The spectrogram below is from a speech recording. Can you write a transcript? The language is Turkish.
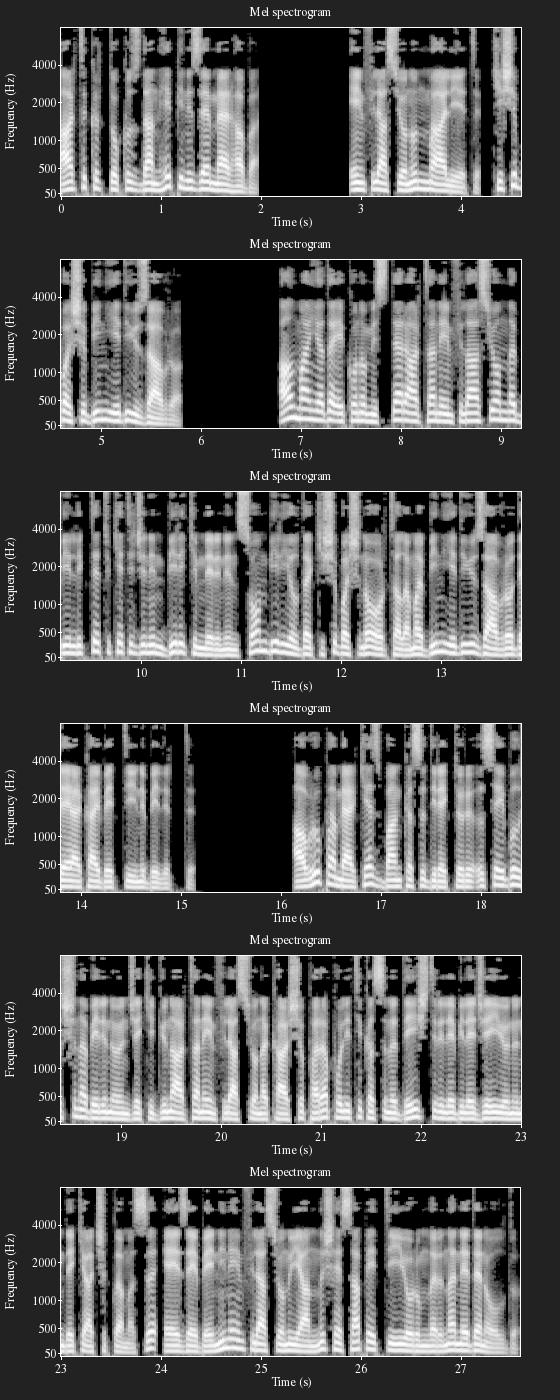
Artı 49'dan hepinize merhaba. Enflasyonun maliyeti. Kişi başı 1700 avro. Almanya'da ekonomistler artan enflasyonla birlikte tüketicinin birikimlerinin son bir yılda kişi başına ortalama 1700 avro değer kaybettiğini belirtti. Avrupa Merkez Bankası Direktörü Isabel Schnabel'in önceki gün artan enflasyona karşı para politikasını değiştirilebileceği yönündeki açıklaması, EZB'nin enflasyonu yanlış hesap ettiği yorumlarına neden oldu.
